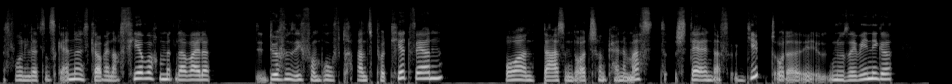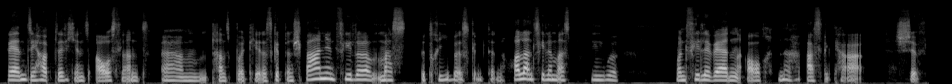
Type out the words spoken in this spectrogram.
es wurde letztens geändert, ich glaube nach vier Wochen mittlerweile, dürfen sie vom Hof transportiert werden. Und da es in Deutschland keine Maststellen dafür gibt oder nur sehr wenige, werden sie hauptsächlich ins Ausland ähm, transportiert. Es gibt in Spanien viele Mastbetriebe, es gibt in Holland viele Mastbetriebe und viele werden auch nach Afrika verschifft.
